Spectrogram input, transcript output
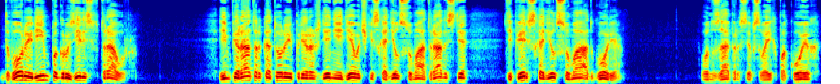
Двор и Рим погрузились в траур. Император, который при рождении девочки сходил с ума от радости, теперь сходил с ума от горя. Он заперся в своих покоях,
